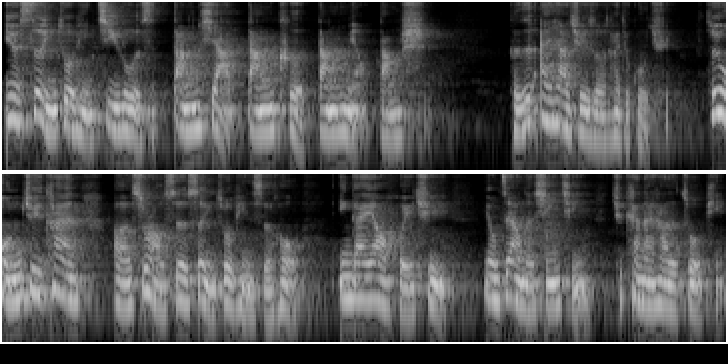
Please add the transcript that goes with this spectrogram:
因为摄影作品记录的是当下、当刻、当秒、当时。可是按下去的时候，它就过去。所以我们去看呃苏老师的摄影作品的时候，应该要回去用这样的心情去看待他的作品。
